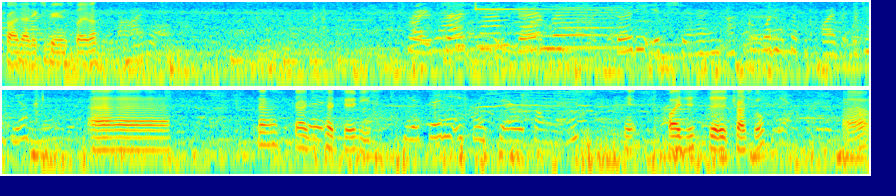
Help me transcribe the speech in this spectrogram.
try that experience later. So 30, 30, 30 if sharing. I forgot what he said for private. Did you hear? Uh, no, no, I just heard 30s. Yeah, 30 if we share with someone else. Yeah. Oh, is this the tricycle? Yeah. Ah.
